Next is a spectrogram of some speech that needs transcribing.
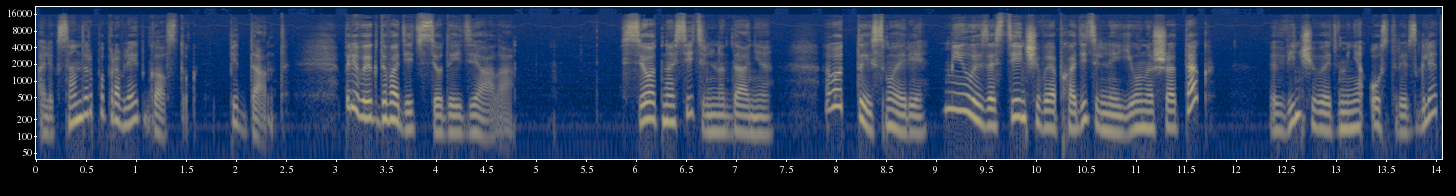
Александр поправляет галстук. Педант. Привык доводить все до идеала. Все относительно, Даня. Вот ты с Мэри, милый, застенчивый, обходительный юноша, так? Ввинчивает в меня острый взгляд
